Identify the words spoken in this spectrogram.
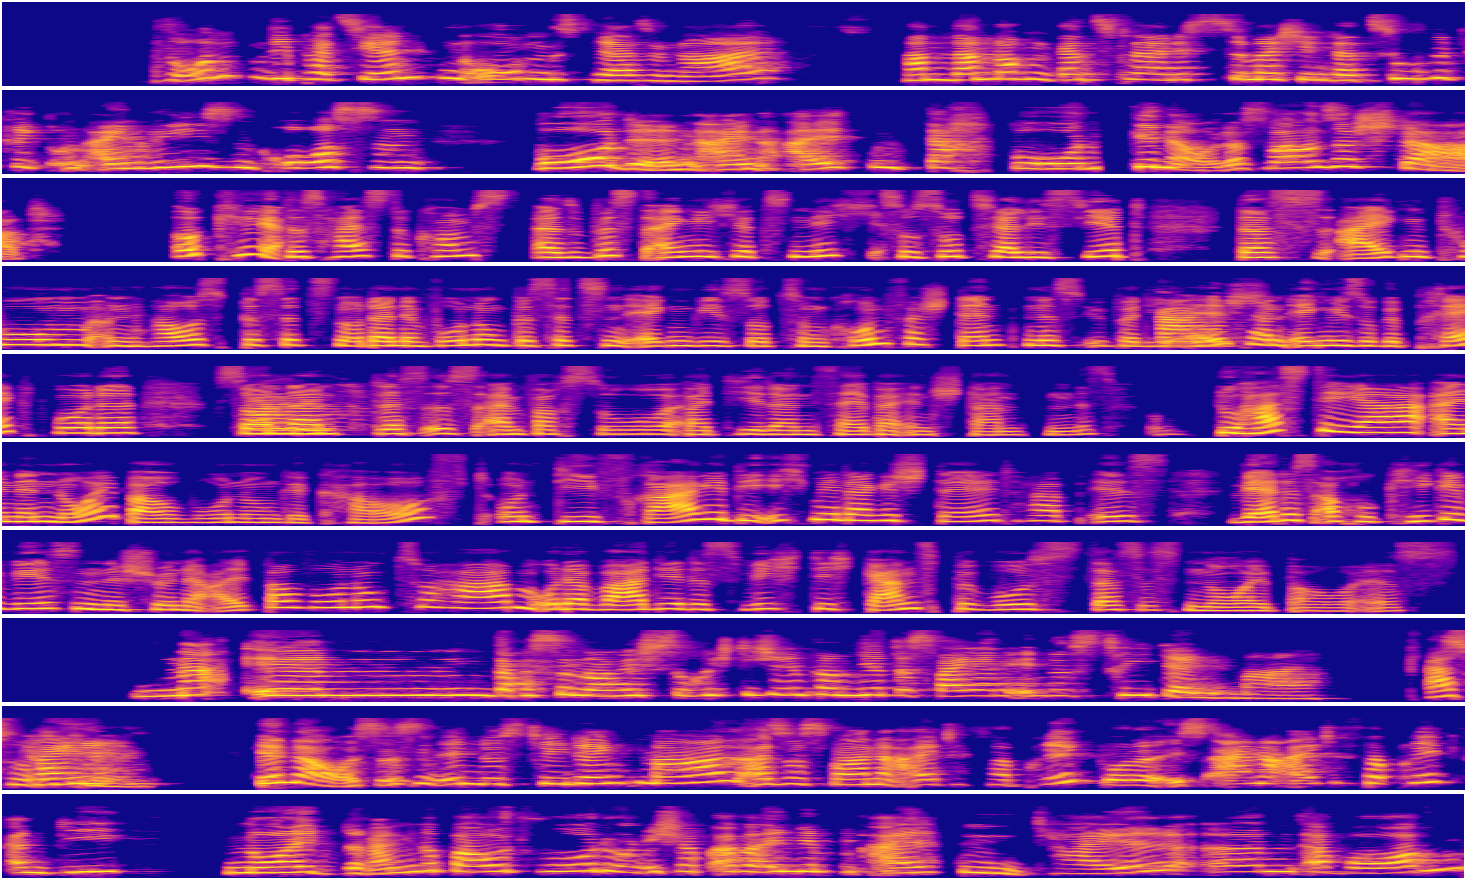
So unten die Patienten, oben das Personal haben dann noch ein ganz kleines Zimmerchen dazugekriegt und einen riesengroßen Boden, einen alten Dachboden. Genau, das war unser Start. Okay, das heißt, du kommst, also bist eigentlich jetzt nicht so sozialisiert, dass Eigentum, ein Haus besitzen oder eine Wohnung besitzen irgendwie so zum Grundverständnis über die Gar Eltern irgendwie so geprägt wurde, sondern das ist einfach so bei dir dann selber entstanden. Du hast dir ja eine Neubauwohnung gekauft und die Frage, die ich mir da gestellt habe, ist, wäre das auch okay gewesen, eine schöne Altbauwohnung zu haben oder war dir das wichtig, ganz bewusst, dass es Neubau ist? Na, ähm, da bist du noch nicht so richtig informiert. Das war ja ein Industriedenkmal. Ach so, Keine, okay. Genau, es ist ein Industriedenkmal. Also es war eine alte Fabrik oder ist eine alte Fabrik, an die neu dran gebaut wurde. Und ich habe aber in dem alten Teil ähm, erworben.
